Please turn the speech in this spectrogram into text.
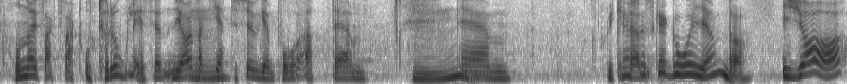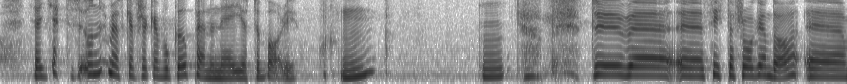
hon har ju faktiskt varit otrolig. Så jag är Mm. faktiskt jättesugen på att ehm, ehm, Vi kanske Den- ska gå igen då. Ja, jag är undrar om jag ska försöka boka upp henne när jag är i Göteborg. Mm. Du, eh, eh, sista frågan då. Eh,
